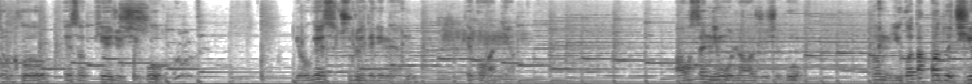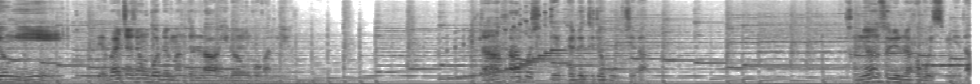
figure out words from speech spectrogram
점프해서 피해주시고 여기에서 줄을 내리면 될 것 같네요. 마법사님 올라와 주시고 그럼 이거 딱 봐도 지영이 외발 자전거를 만들라 이러는 것 같네요. 일단 할아버지께 배를 드려봅시다. 당연한 소리를 하고 있습니다.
